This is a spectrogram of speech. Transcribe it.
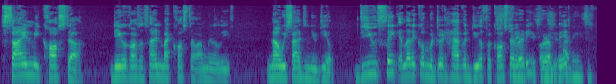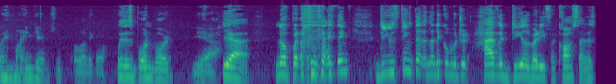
"Sign me Costa, Diego Costa. Sign back Costa. Or I'm gonna leave." Now he signs a new deal. Do you think Atletico Madrid have a deal for Costa Just ready or a he's just- I think he's just playing mind games with Atletico. with his born board? Yeah. Yeah. No, but I think. Do you think that Atletico Madrid have a deal ready for Costa? Because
